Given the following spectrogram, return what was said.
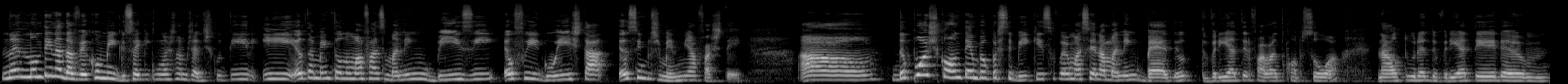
não, não tem nada a ver comigo, isso aqui que nós estamos a discutir. E eu também estou numa fase maninho busy, eu fui egoísta, eu simplesmente me afastei. Ah, depois, com o tempo, eu percebi que isso foi uma cena maninho bad. Eu deveria ter falado com a pessoa na altura, deveria ter um,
